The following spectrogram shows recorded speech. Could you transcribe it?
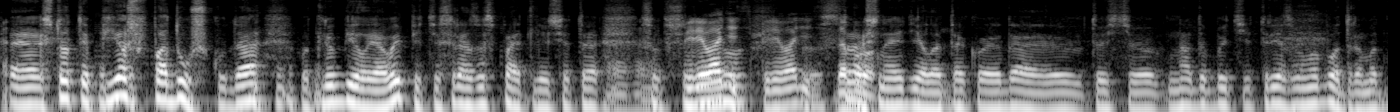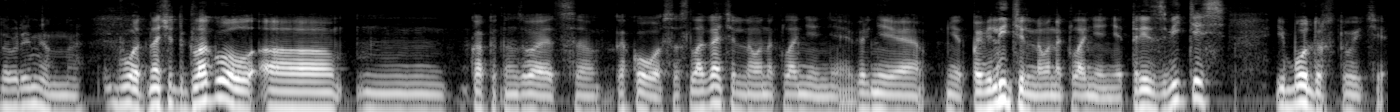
э, что ты пьешь в подушку, да? Вот любил я выпить и сразу спать лечь. Это, собственно, переводить, ну, переводить. Страшное добро. дело такое, да. Э, то есть э, надо быть и трезвым, и бодрым одновременно. Вот, значит, глагол, э, как это называется, какого сослагательного наклонения, вернее, нет, повелительного наклонения, трезвитесь и бодрствуйте.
